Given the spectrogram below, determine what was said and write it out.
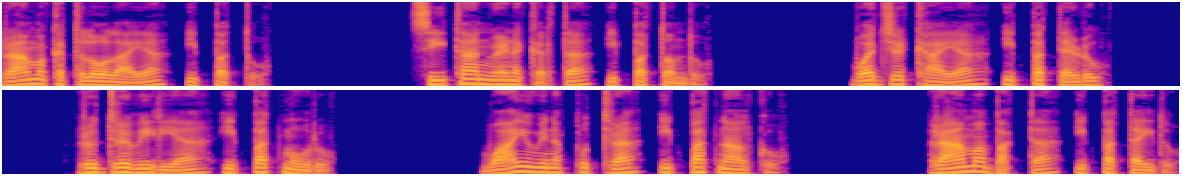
ರಾಮಕಥಲೋಲಾಯ ಇಪ್ಪತ್ತು. ಸೀತಾನ್ವೇಣಕರ್ತ ಇಪ್ಪತ್ತೊಂದು. ವಜ್ರಕಾಯ ಇಪ್ಪತ್ತೆರಡು. ರುದ್ರವೀರ್ಯ ಇಪ್ಪತ್ಮೂರು. ವಾಯುವಿನ ಪುತ್ರ ಇಪ್ಪತ್ನಾಲ್ಕು. ರಾಮಭಕ್ತ ಇಪ್ಪತ್ತೈದು.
